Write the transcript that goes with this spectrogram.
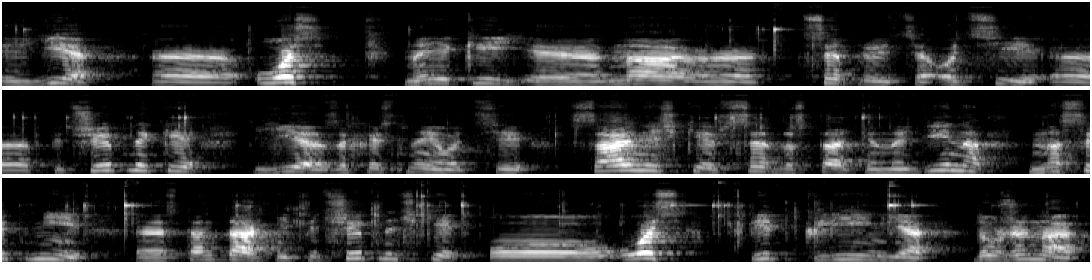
є ось, на який е, нацеплюються оці е, підшипники, є захисні оці сальнички, все достатньо надійно. Насипні е, стандартні підшипнички, ось під клін'я. Довжина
